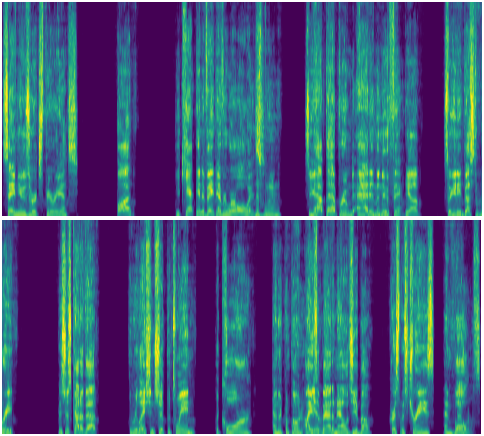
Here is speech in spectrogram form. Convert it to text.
same user experience, but you can't innovate everywhere always. So you have to have room to add in the new thing. Yeah. So you need best of breed. It's just kind of that the relationship between the core and the component. I use Yeah. a bad analogy about Christmas trees and bulbs.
